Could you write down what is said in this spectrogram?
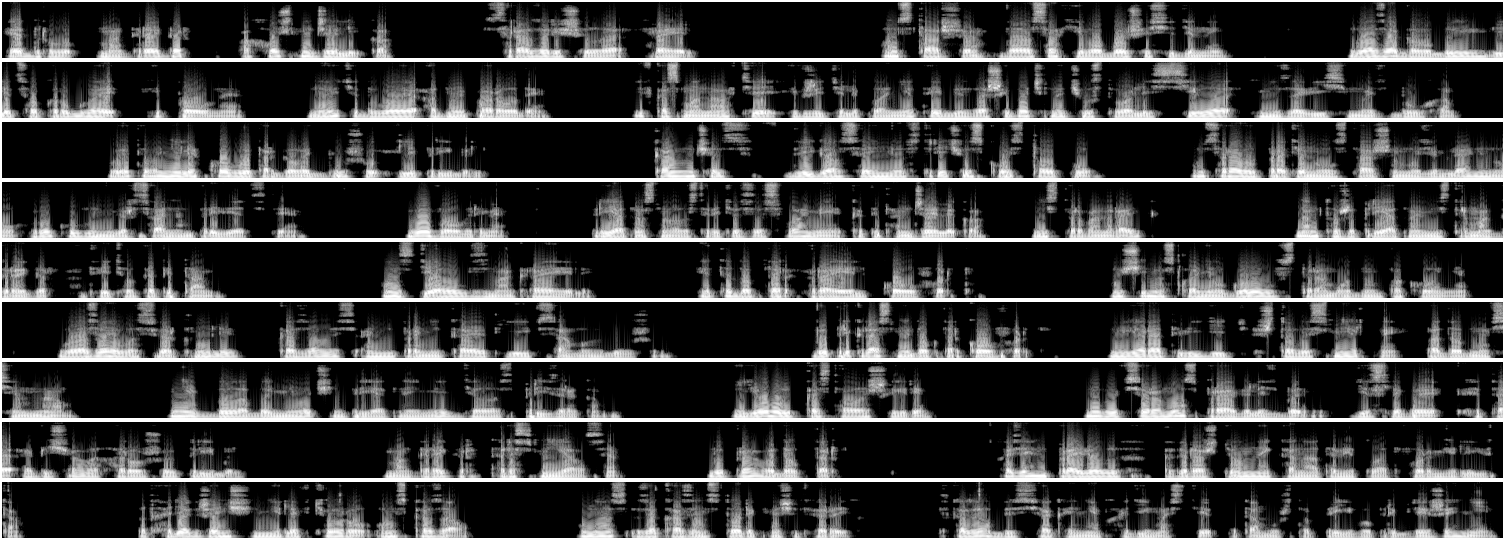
Эдру Макгрегор похож на Джелико, сразу решила Раэль. Он старше, в волосах его больше седины. Глаза голубые, лицо круглое и полное. Но эти двое одной породы. И в космонавте, и в жителе планеты безошибочно чувствовались сила и независимость духа. У этого нелегко выторговать душу или прибыль. Камучес двигался им навстречу сквозь толпу. Он сразу протянул старшему землянину руку в универсальном приветствии. Вы вовремя. Приятно снова встретиться с вами, капитан Джеллико. Мистер Ван Райк? Нам тоже приятно, мистер МакГрегор, ответил капитан. Он сделал знак Раэли. Это доктор Раэль Колфорд. Мужчина склонил голову в старомодном поклоне. Глаза его сверкнули, казалось, они проникают ей в самую душу. «Вы прекрасный доктор Колфорд но я рад видеть, что вы смертны, подобно всем нам. Мне было бы не очень приятно иметь дело с призраком. Ее улыбка стала шире. Но вы все равно справились бы, если бы это обещало хорошую прибыль. Макгрегор рассмеялся. Вы правы, доктор. Хозяин провел их к огражденной канатами платформе лифта. Подходя к женщине-лифтеру, он сказал, «У нас заказан столик на четверых», сказал без всякой необходимости, потому что при его приближении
